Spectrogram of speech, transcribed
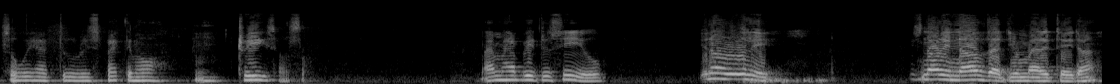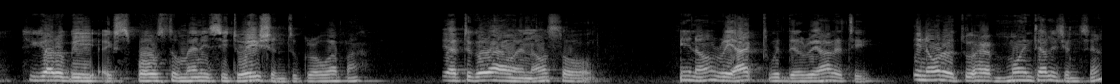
So we have to respect them all. Mm. Trees also. I'm happy to see you. You know, really, it's not enough that you meditate, huh? You got to be exposed to many situations to grow up, huh? You have to go out and also, you know, react with the reality in order to have more intelligence, yeah?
